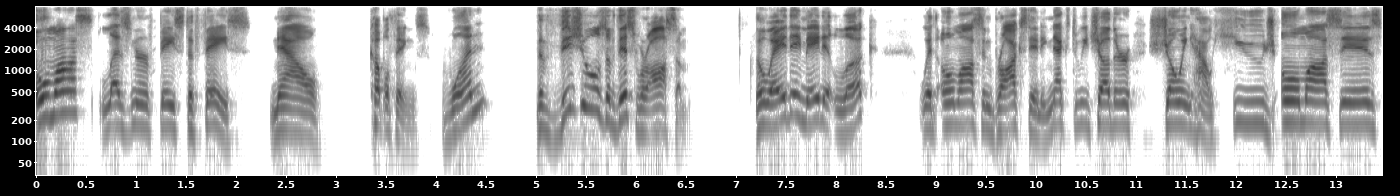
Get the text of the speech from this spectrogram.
Omos Lesnar face to face. Now, couple things. One, the visuals of this were awesome. The way they made it look with Omos and Brock standing next to each other, showing how huge Omos is.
